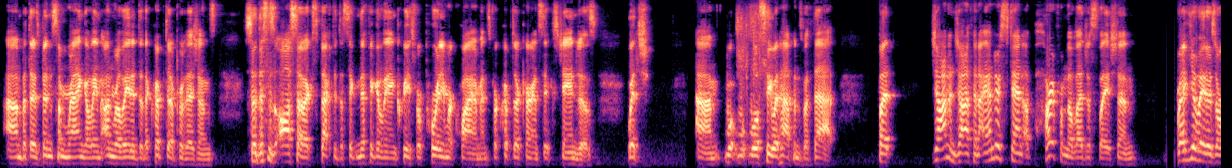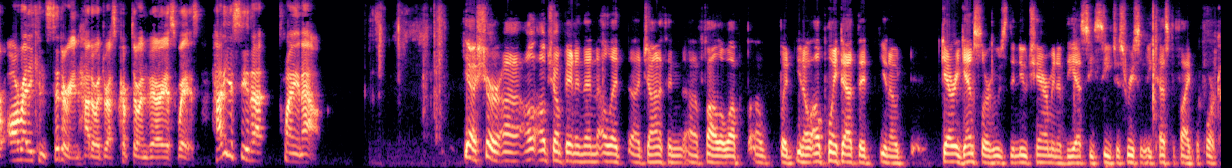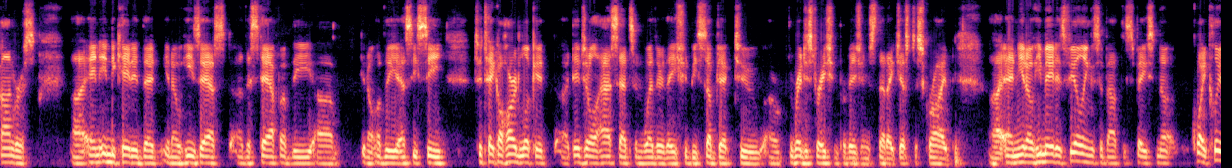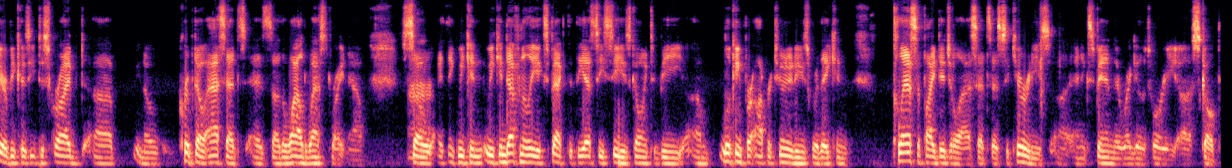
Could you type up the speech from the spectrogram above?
um, but there's been some wrangling unrelated to the crypto provisions. So this is also expected to significantly increase reporting requirements for cryptocurrency exchanges, which um, we'll, we'll see what happens with that. But John and Jonathan, I understand apart from the legislation, regulators are already considering how to address crypto in various ways. How do you see that playing out? Yeah, sure. Uh, I'll, I'll, jump in and then I'll let uh, Jonathan uh, follow up. Uh, but you know, I'll point out that you know Gary Gensler, who's the new chairman of the SEC, just recently testified before Congress uh, and indicated that you know he's asked uh, the staff of the um, you know of the SEC to take a hard look at digital assets and whether they should be subject to the registration provisions that I just described. And you know he made his feelings about the space no, quite clear because he described uh, you know crypto assets as the Wild West right now. So uh-huh. I think we can we can definitely expect that the SEC is going to be um, looking for opportunities where they can classify digital assets as securities uh, and expand their regulatory uh, scope.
